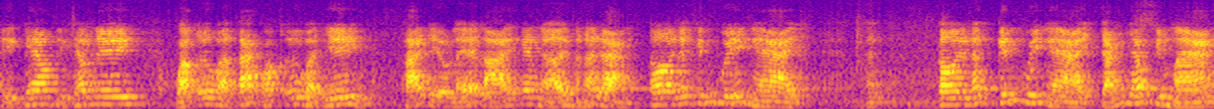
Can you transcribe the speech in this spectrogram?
tỳ kheo tỳ kheo ni hoặc ư bà tác hoặc ư bà di phải đều lễ lại khen ngợi mà nói rằng tôi rất kính quý ngài. Ờ, tôi rất kính quý ngài chẳng dám kinh mạng.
